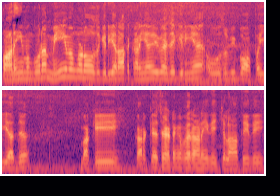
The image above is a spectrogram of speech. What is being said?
ਪਾਣੀ ਵਾਂਗੂ ਨਾ ਮੀਂਹ ਵਾਂਗਣ ਉਸ ਗਿਰੀਆ, ਰਾਤ ਕਣੀਆਂ ਵੀ ਵੈਸੇ ਗਿਰੀਆਂ, ਉਸ ਵੀ ਬਹੁਤ ਪਈ ਅੱਜ। ਬਾਕੀ ਕਰਕੇ ਸੈਟਿੰਗ ਫਿਰ ਆਣੀ ਦੀ, ਚਲਾਤੀ ਦੀ।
